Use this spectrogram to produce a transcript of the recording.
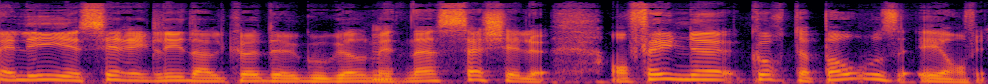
elle est, c'est réglé dans le cas de Google maintenant. Sachez-le. On fait une courte pause et on vient.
